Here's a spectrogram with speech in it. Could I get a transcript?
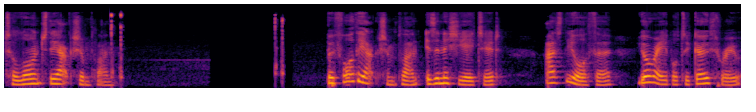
to launch the action plan. Before the action plan is initiated, as the author, you're able to go through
